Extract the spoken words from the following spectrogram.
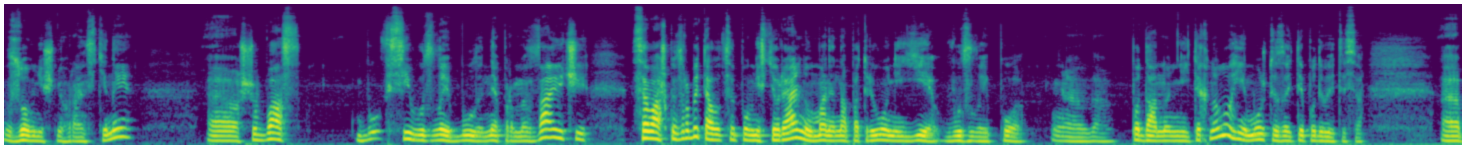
зовнішню грань стіни, е, щоб у вас бу- всі вузли були не промерзаючі. Це важко зробити, але це повністю реально. У мене на Патреоні є вузли по, е, по даній технології, можете зайти подивитися. Е,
